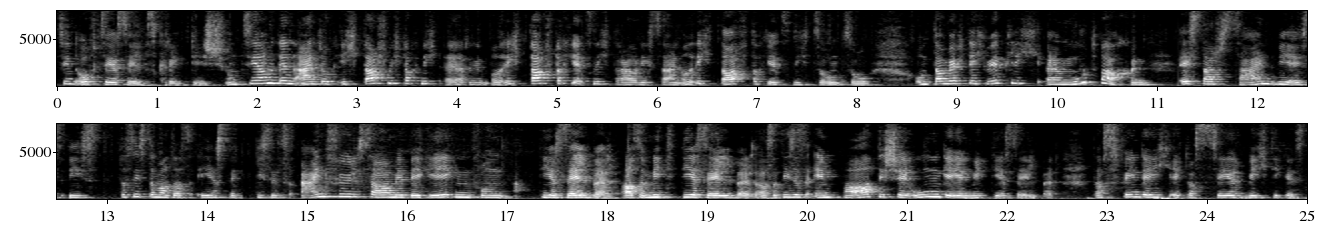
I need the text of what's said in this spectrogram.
sind oft sehr selbstkritisch. Und sie haben den Eindruck, ich darf mich doch nicht ärgern, oder ich darf doch jetzt nicht traurig sein, oder ich darf doch jetzt nicht so und so. Und da möchte ich wirklich äh, Mut machen. Es darf sein, wie es ist. Das ist einmal das Erste. Dieses einfühlsame Begegnen von dir selber, also mit dir selber, also dieses empathische Umgehen mit dir selber, das finde ich etwas sehr Wichtiges.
